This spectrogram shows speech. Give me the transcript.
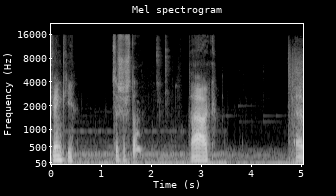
dźwięki. Słyszysz to? Tak. E,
